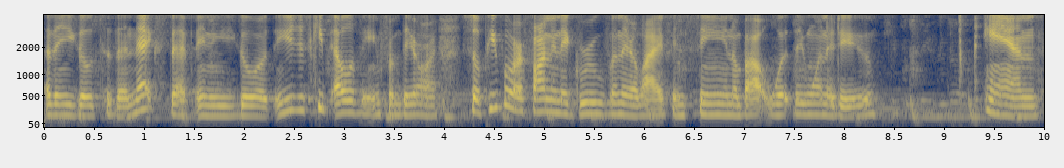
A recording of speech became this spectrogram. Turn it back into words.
And then you go to the next step and you go, and you just keep elevating from there on. So people are finding a groove in their life and seeing about what they want to do and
